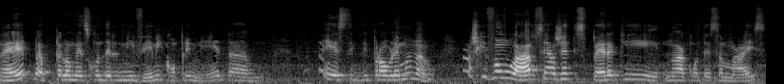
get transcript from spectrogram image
né? Pelo menos quando ele me vê, me cumprimenta, tem esse tipo de problema não. Acho que foi um lapso e a gente espera que não aconteça mais,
